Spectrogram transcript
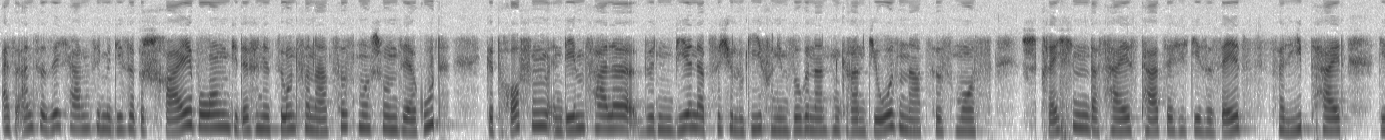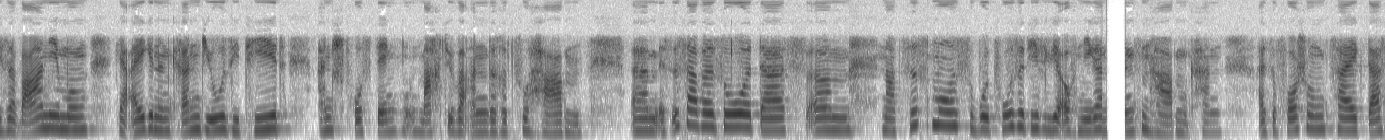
Also an für sich haben Sie mit dieser Beschreibung die Definition von Narzissmus schon sehr gut getroffen. In dem Falle würden wir in der Psychologie von dem sogenannten grandiosen Narzissmus sprechen. Das heißt tatsächlich diese Selbstverliebtheit, diese Wahrnehmung der eigenen Grandiosität, Anspruchsdenken und Macht über andere zu haben. Ähm, es ist aber so, dass ähm, Narzissmus sowohl positive wie auch negative haben kann. Also Forschung zeigt, dass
